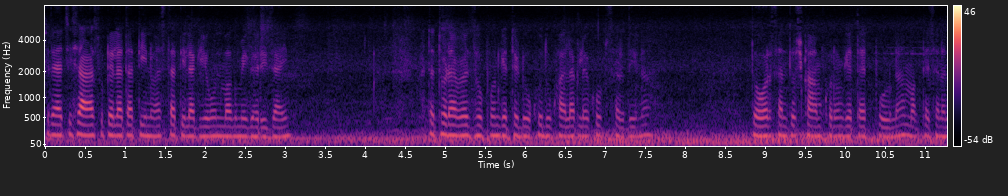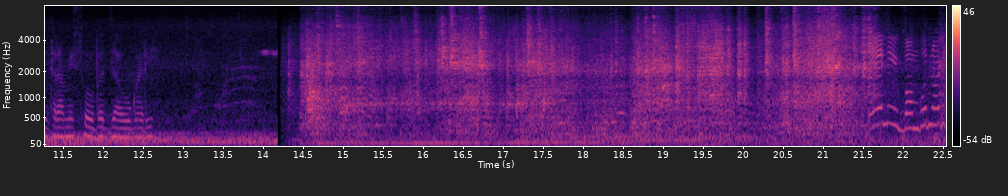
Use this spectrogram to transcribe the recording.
श्रेयाची शाळा सुटेल आता तीन वाजता. तिला घेऊन मग मी घरी जाईन. आता थोडा वेळ झोपून घेते. डोकं दुखायला लागलं आहे खूप सर्दीनं. तोवर संतोष काम करून घेत आहेत पूर्ण. मग त्याच्यानंतर आम्ही सोबत जाऊ घरी. ಬೊಂಬು ನೋಡಿ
